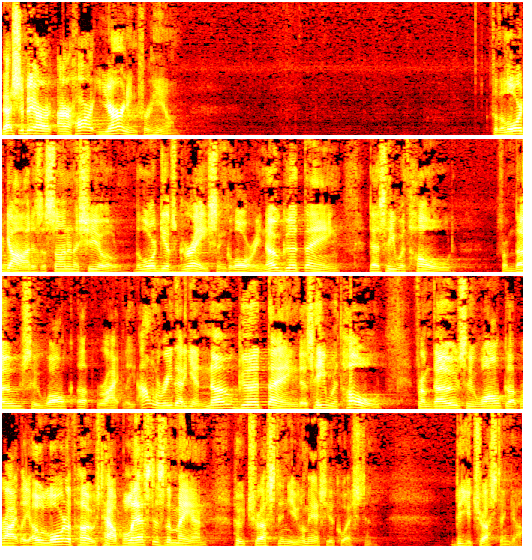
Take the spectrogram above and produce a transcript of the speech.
That should be our, our heart yearning for Him. For the Lord God is a sun and a shield. The Lord gives grace and glory. No good thing does He withhold from those who walk uprightly. I want to read that again. No good thing does He withhold from those who walk uprightly. O Lord of hosts, how blessed is the man who trusts in you. Let me ask you a question. Do you trust in God?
